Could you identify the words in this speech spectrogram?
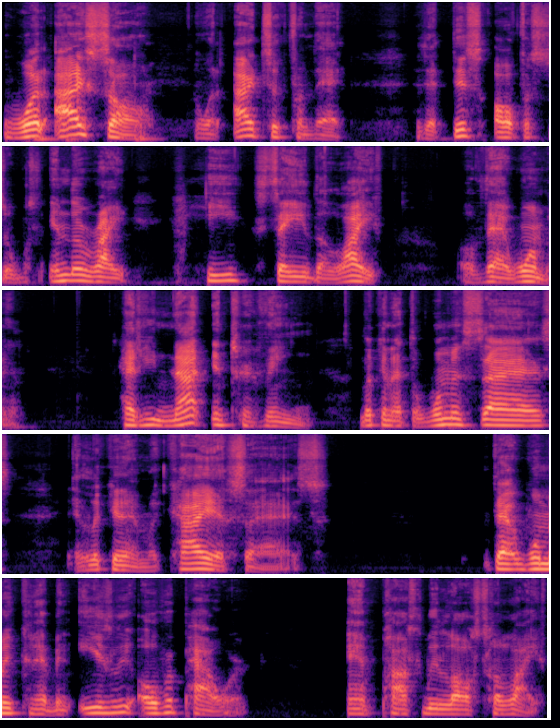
What I saw, what I took from that, that this officer was in the right. He saved the life of that woman. Had he not intervened, looking at the woman's size and looking at Ma'Khia's size, that woman could have been easily overpowered and possibly lost her life.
